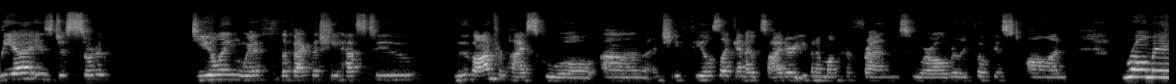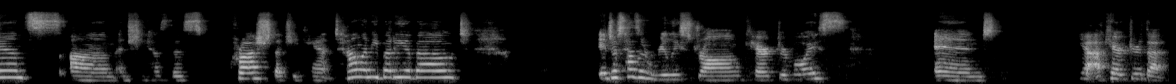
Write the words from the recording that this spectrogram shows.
Leah is just sort of dealing with the fact that she has to move on from high school um, and she feels like an outsider even among her friends who are all really focused on romance um, and she has this crush that she can't tell anybody about. It just has a really strong character voice and yeah a character that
